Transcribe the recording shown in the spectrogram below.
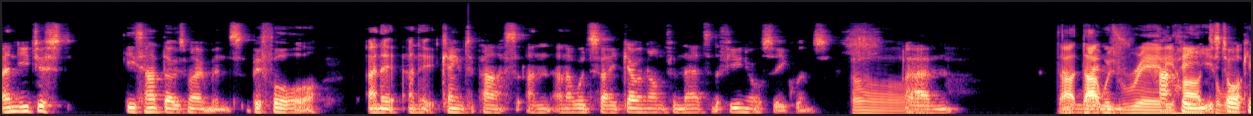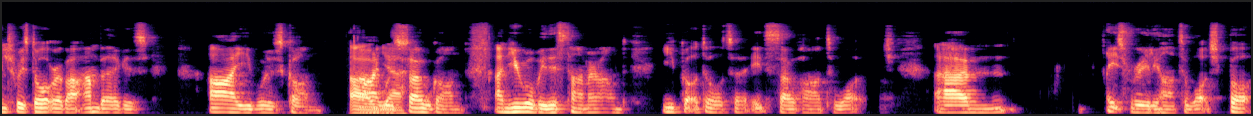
and you just he's had those moments before, and it and it came to pass. And and I would say going on from there to the funeral sequence, Oh, um, that that was really Happy hard is to talking watch. to his daughter about hamburgers. I was gone. Oh I yeah, was so gone, and you will be this time around. You've got a daughter. It's so hard to watch. Um, it's really hard to watch, but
